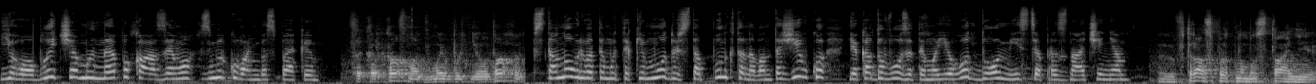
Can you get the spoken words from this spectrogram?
Його обличчя ми не показуємо з міркувань безпеки. Це каркас майбутнього даху. Встановлюватимуть такий модуль стаб-пункта на вантажівку, яка довозитиме його до місця призначення. В транспортному стані е,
